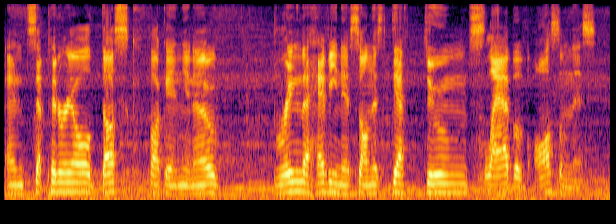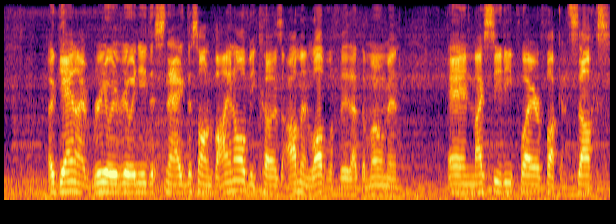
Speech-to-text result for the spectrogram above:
And Septentrial Dusk, fucking, you know, bring the heaviness on this death doom slab of awesomeness. Again, I really, really need to snag this on vinyl because I'm in love with it at the moment. And my CD player fucking sucks.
